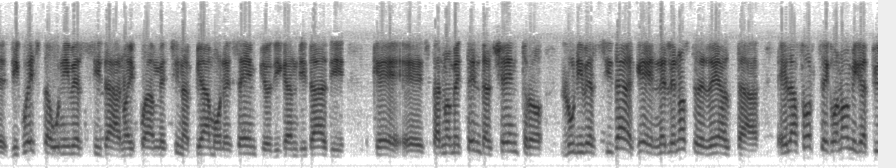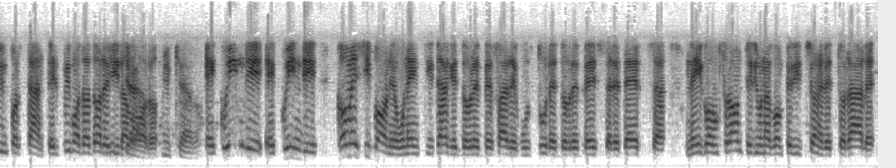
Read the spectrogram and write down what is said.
eh, di questa università? Noi qua a Messina abbiamo un esempio di candidati che eh, stanno mettendo al centro l'università che nelle nostre realtà è la forza economica più importante, il primo datore di lavoro. Mi è chiaro. E quindi, e quindi come si pone un'entità che dovrebbe fare cultura e dovrebbe essere terza nei confronti di una competizione elettorale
